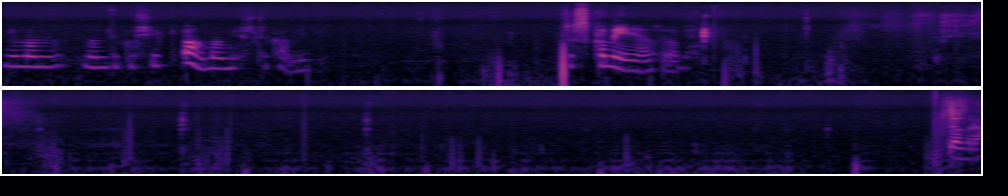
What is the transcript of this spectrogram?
Nie mam, mam tylko się... O, mam jeszcze kamień. To z kamienia zrobię. Dobra.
